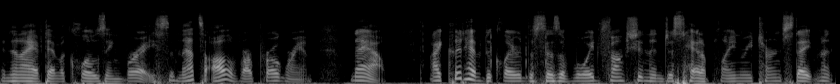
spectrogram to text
And then I have to have a closing brace. And that's all of our program. Now, I could have declared this as a void function and just had a plain return statement.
